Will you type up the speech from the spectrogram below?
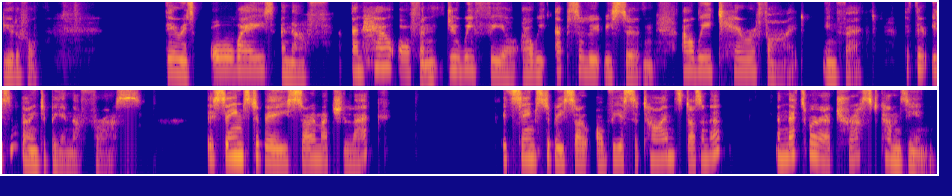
Beautiful. There is always enough. And how often do we feel? Are we absolutely certain? Are we terrified, in fact, that there isn't going to be enough for us? There seems to be so much lack. It seems to be so obvious at times, doesn't it? And that's where our trust comes in.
